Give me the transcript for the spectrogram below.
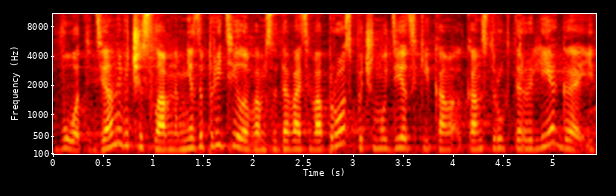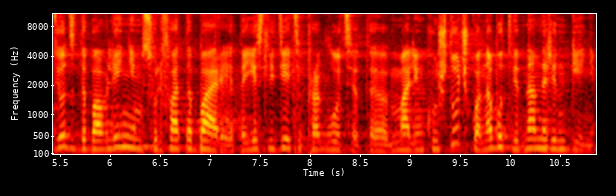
Вот, Диана Вячеславовна мне запретила вам задавать вопрос, почему детский кон- конструктор Лего идет с добавлением сульфата бария. Это если дети проглотят э, маленькую штучку, она будет видна на рентгене.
